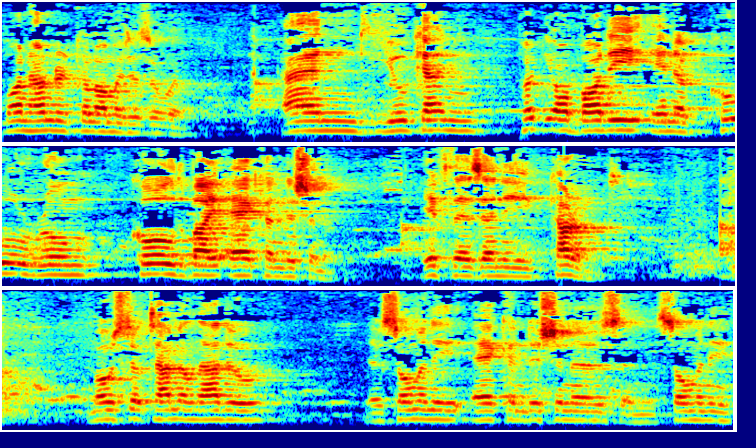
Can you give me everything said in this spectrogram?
100 kilometers away. And you can put your body in a cool room cooled by air conditioner, if there's any current. Most of Tamil Nadu, there's so many air conditioners and so many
